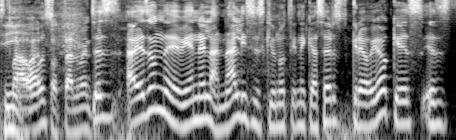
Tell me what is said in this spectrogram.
Sí. ¿vaos? Ah, totalmente. Entonces, ahí es donde viene el análisis que uno tiene que hacer, creo yo, que es, es,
